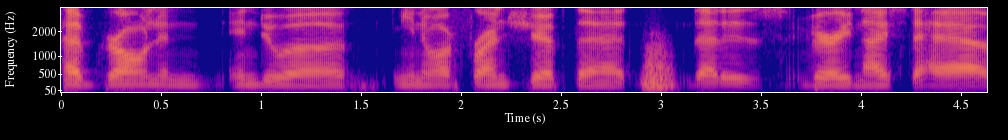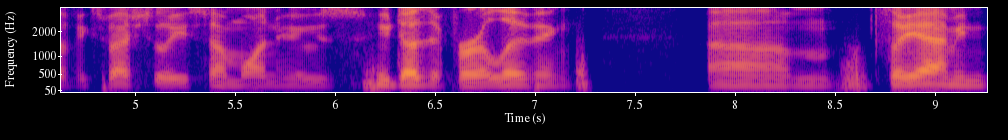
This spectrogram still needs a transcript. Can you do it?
have grown in, into a you know a friendship that that is very nice to have, especially someone who's who does it for a living. Um, so yeah, I mean,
